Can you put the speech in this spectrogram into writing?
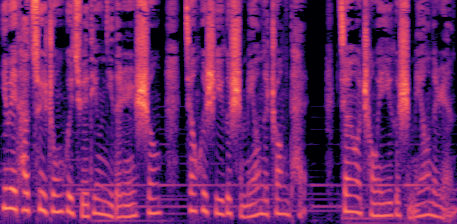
因为它最终会决定你的人生将会是一个什么样的状态，将要成为一个什么样的人。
